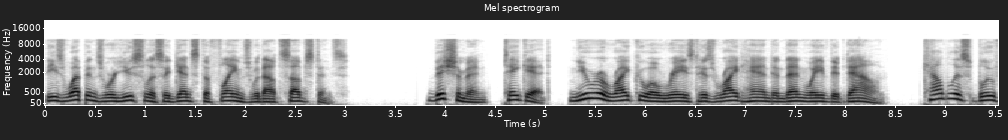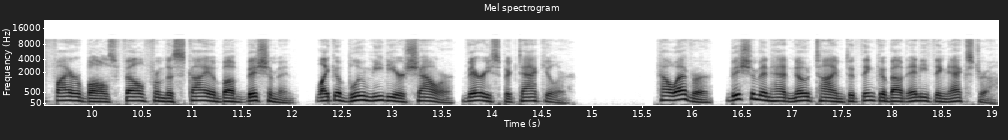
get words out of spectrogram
these weapons were useless against the flames without substance. Bishaman, take it. Nura Raikuo raised his right hand and then waved it down. Countless blue fireballs fell from the sky above Bishaman, like a blue meteor shower, very spectacular. However, Bishaman had no time to think about anything extra.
